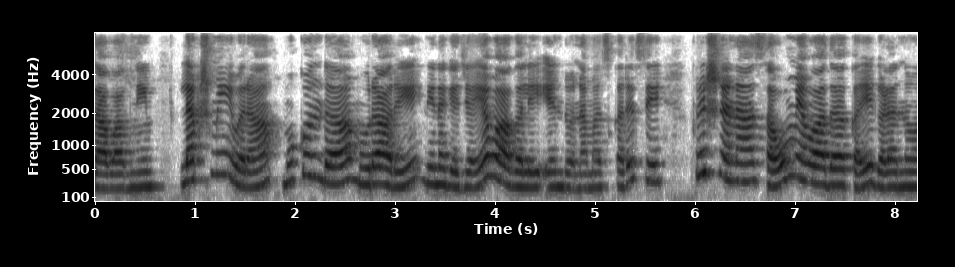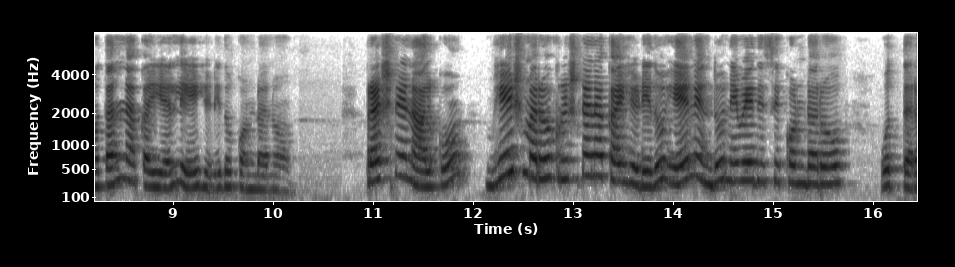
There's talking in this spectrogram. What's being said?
ದಾವಾಗ್ನಿ ಲಕ್ಷ್ಮೀವರ ಮುಕುಂದ, ಮುರಾರಿ, ನಿನಗೆ ಜಯವಾಗಲಿ ಎಂದು ನಮಸ್ಕರಿಸಿ ಕೃಷ್ಣನ ಸೌಮ್ಯವಾದ ಕೈಗಳನ್ನು ತನ್ನ ಕೈಯಲ್ಲಿ ಹಿಡಿದುಕೊಂಡನು. ಪ್ರಶ್ನೆ ನಾಲ್ಕು, ಭೀಷ್ಮರು ಕೃಷ್ಣನ ಕೈ ಹಿಡಿದು ಏನೆಂದು ನಿವೇದಿಸಿಕೊಂಡರು? ಉತ್ತರ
